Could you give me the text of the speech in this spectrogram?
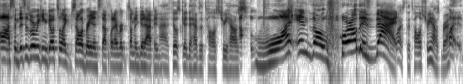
awesome. This is where we can go to like celebrate and stuff whenever something good happens. Ah, it feels good to have the tallest treehouse. what in the world is that? What's the tallest treehouse, bruh? Uh, Dude,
